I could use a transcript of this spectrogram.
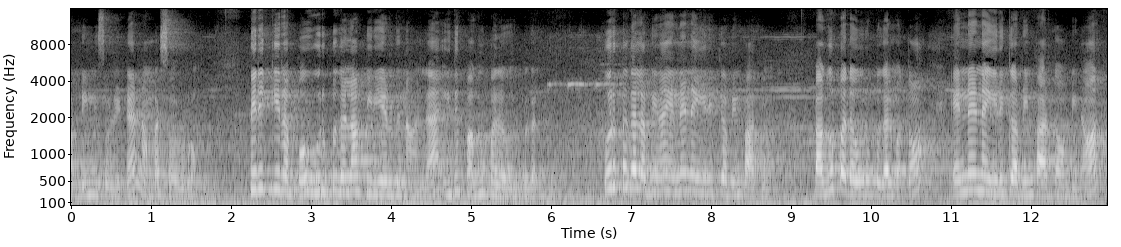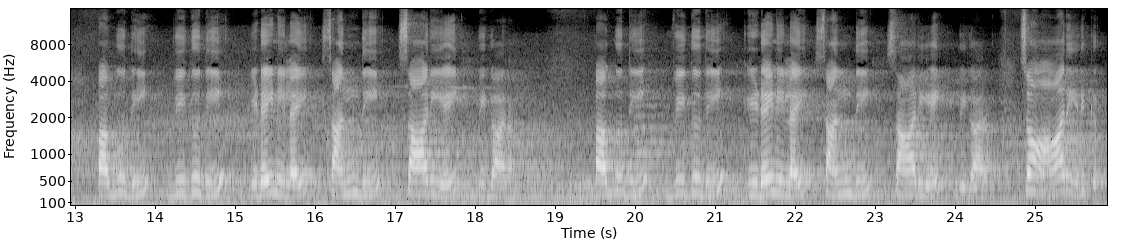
அப்படின்னு சொல்லிட்டு நம்ம சொல்கிறோம் பிரிக்கிறப்போ உறுப்புகளாக பிரியறதுனால இது பகுப்பத உறுப்புகள். உறுப்புகள் அப்படின்னா என்னென்ன இருக்குது அப்படின்னு பார்த்தோம். பகுப்பத உறுப்புகள் மொத்தம் என்னென்ன இருக்குது அப்படின்னு பார்த்தோம் அப்படின்னா பகுதி விகுதி இடைநிலை சந்தி சாரியை விகாரம். பகுதி விகுதி இடைநிலை சந்தி சாரியை விகாரம். ஸோ ஆறு இருக்குது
